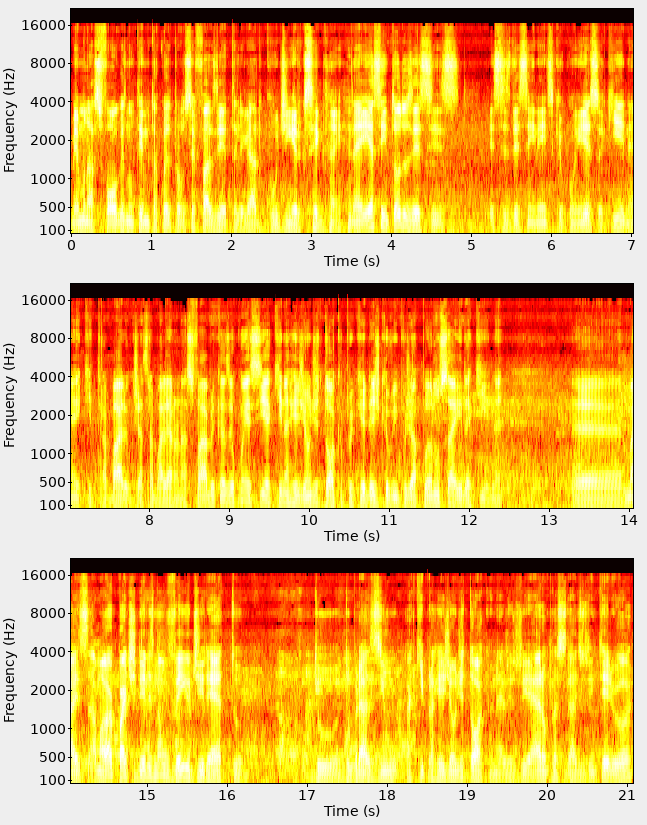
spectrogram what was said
mesmo nas folgas não tem muita coisa para você fazer, tá ligado? Com o dinheiro que você ganha, né? E assim, todos esses esses descendentes que eu conheço aqui, né, que trabalham, que já trabalharam nas fábricas, eu conheci aqui na região de Tóquio, porque desde que eu vim pro Japão eu não saí daqui, né? É, mas a maior parte deles não veio direto do, do Brasil aqui para a região de Tóquio, né? Eles vieram para cidades do interior,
